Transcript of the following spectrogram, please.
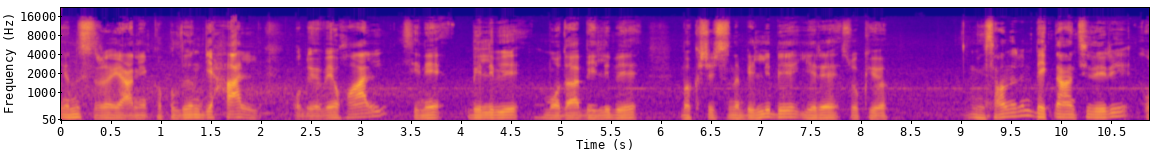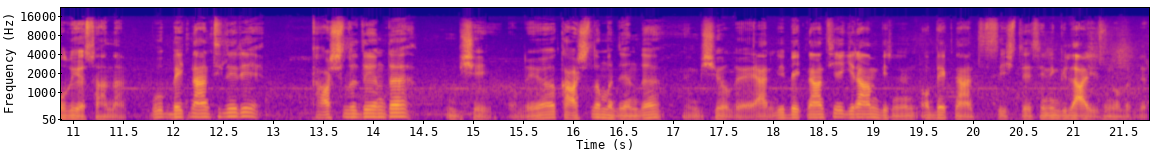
yanı sıra yani kapıldığın bir hal oluyor ve o hal seni belli bir moda, belli bir bakış açısına, belli bir yere sokuyor. İnsanların beklentileri oluyor senden. Bu beklentileri karşıladığında bir şey oluyor. Karşılamadığında bir şey oluyor. Yani bir beklentiye giren birinin o beklentisi işte senin güler yüzün olabilir.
